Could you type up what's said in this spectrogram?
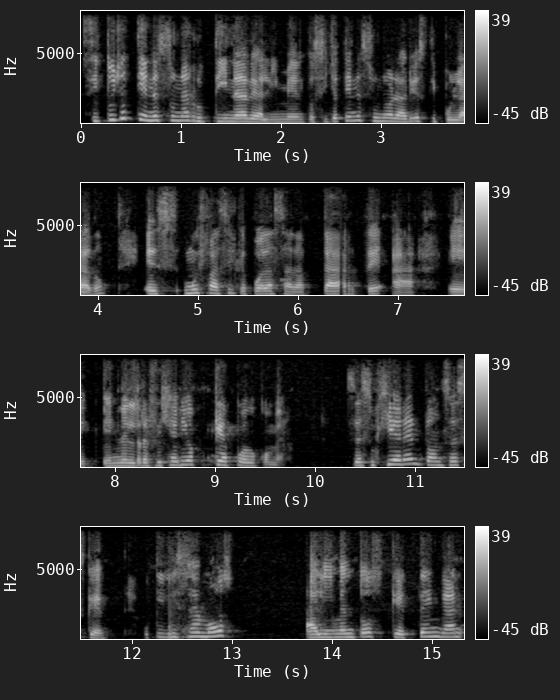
si tú ya tienes una rutina de alimentos, si ya tienes un horario estipulado, es muy fácil que puedas adaptarte a eh, en el refrigerio qué puedo comer. Se sugiere entonces que utilicemos alimentos que tengan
